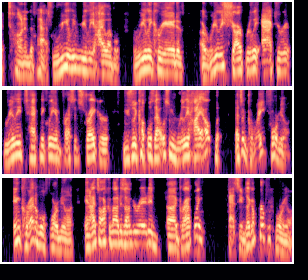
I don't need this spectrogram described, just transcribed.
a ton in the past. Really, really high level, really creative, a really sharp, really accurate, really technically impressive striker. Usually couples that with some really high output. That's a great formula, incredible formula. And I talk about his underrated uh, grappling. That seems like a perfect formula.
